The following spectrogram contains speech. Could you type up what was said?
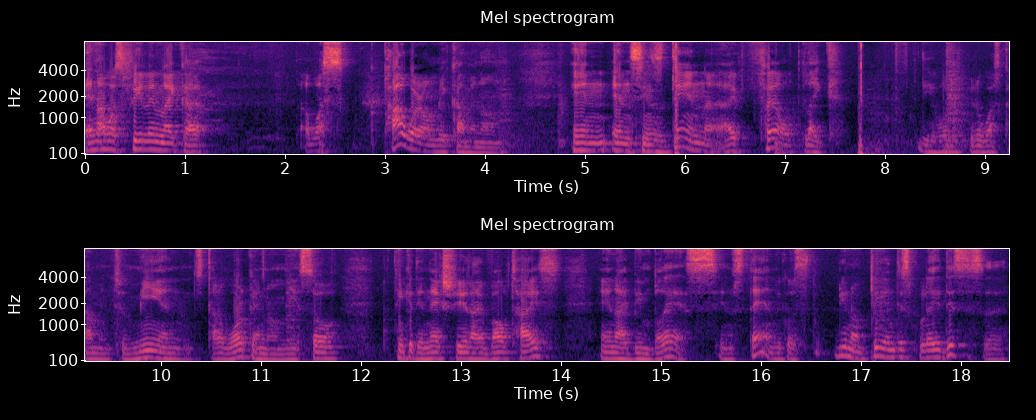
and I was feeling like a, I was power on me coming on. And, and since then, I felt like the Holy Spirit was coming to me and started working on me. So think the next year I baptized and I've been blessed since then because, you know, being this place, this is a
